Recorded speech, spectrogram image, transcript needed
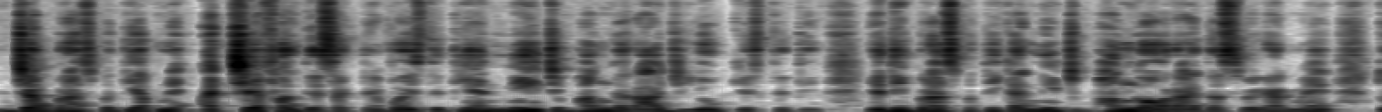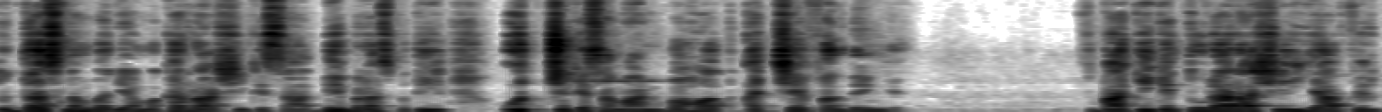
जब बृहस्पति अपने अच्छे फल दे सकते हैं वह स्थिति है नीच भंग राज योग की स्थिति। यदि बृहस्पति का नीच भंग हो रहा है दसवें घर में तो दस नंबर या मकर राशि के साथ भी बृहस्पति उच्च के समान बहुत अच्छे फल देंगे। बाकी के तुला राशि या फिर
